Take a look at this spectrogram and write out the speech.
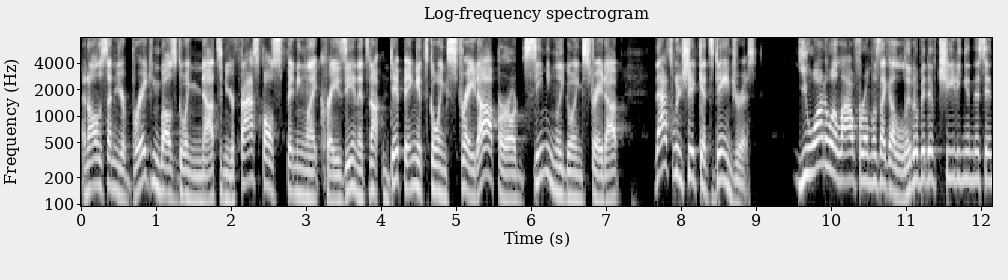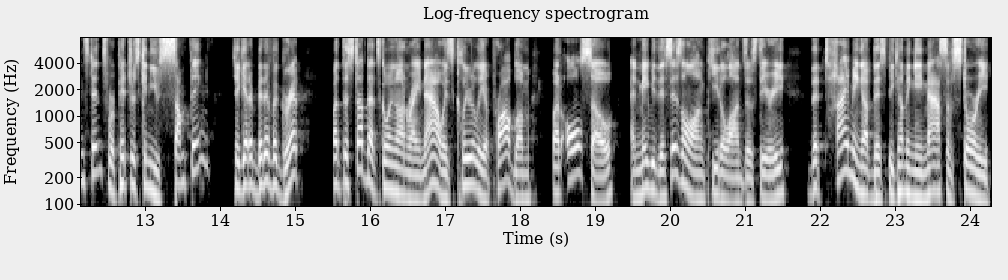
and all of a sudden your breaking ball's going nuts and your fastball's spinning like crazy and it's not dipping, it's going straight up or seemingly going straight up. That's when shit gets dangerous. You want to allow for almost like a little bit of cheating in this instance where pitchers can use something to get a bit of a grip. But the stuff that's going on right now is clearly a problem. But also, and maybe this is along Pete Alonso's theory, the timing of this becoming a massive story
